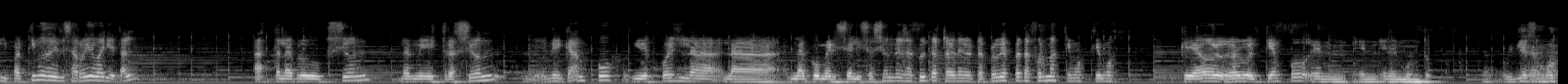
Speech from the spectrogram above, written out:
y, partimos del desarrollo varietal hasta la producción, la administración de, campos y después la, comercialización de esa fruta a través de nuestras propias plataformas que hemos, que hemos creado a lo largo del tiempo en, el mundo. Hoy día somos,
